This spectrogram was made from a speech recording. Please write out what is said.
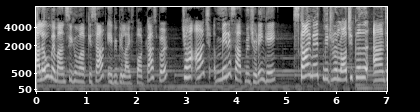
हेलो मैं मानसी हूँ आपके साथ एबीपी लाइव पॉडकास्ट पर, जहाँ आज मेरे साथ में जुड़ेंगे Skymet meteorological and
